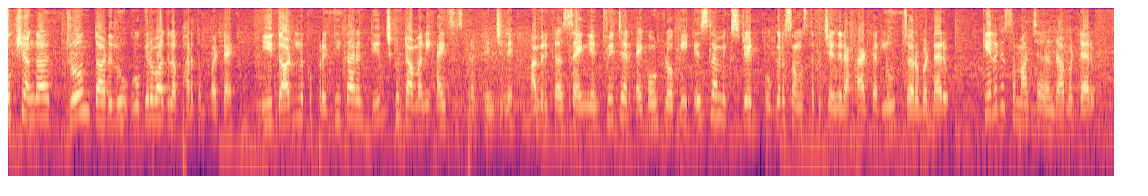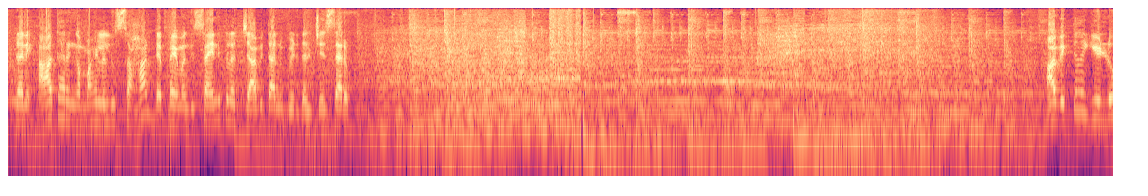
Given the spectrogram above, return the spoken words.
ముఖ్యంగా డ్రోన్ దాడులు ఉగ్రవాదుల భరతం పట్టాయి. ఈ దాడులకు ప్రతీకారం తీర్చుకుంటామని ఐసిస్ ప్రకటించింది. అమెరికా సైన్యం ట్విట్టర్ అకౌంట్లోకి ఇస్లామిక్ స్టేట్ ఉగ్ర సంస్థకు చెందిన హ్యాకర్లు చొరబడ్డారు. కీలక సమాచారం రాబట్టారు. దాని ఆధారంగా మహిళలు సహా డెబ్బై మంది సైనికుల జాబితాను విడుదల చేశారు. ఆ వ్యక్తుల ఇళ్ళు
